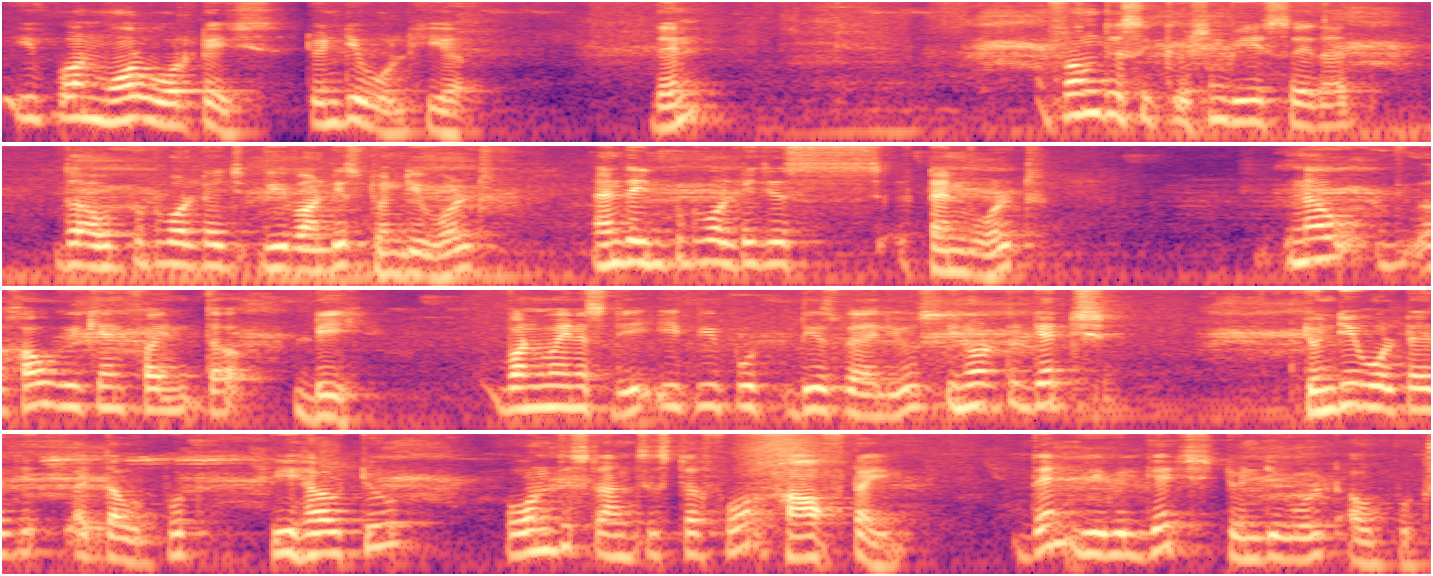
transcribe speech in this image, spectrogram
if want more voltage, 20 volt here, then from this equation we say that the output voltage we want is 20 volt and the input voltage is 10 volt. Now, how we can find the D? 1 minus D, if we put these values, in order to get 20 voltage at the output, we have to on this transistor for half time. Then we will get 20 volt output.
